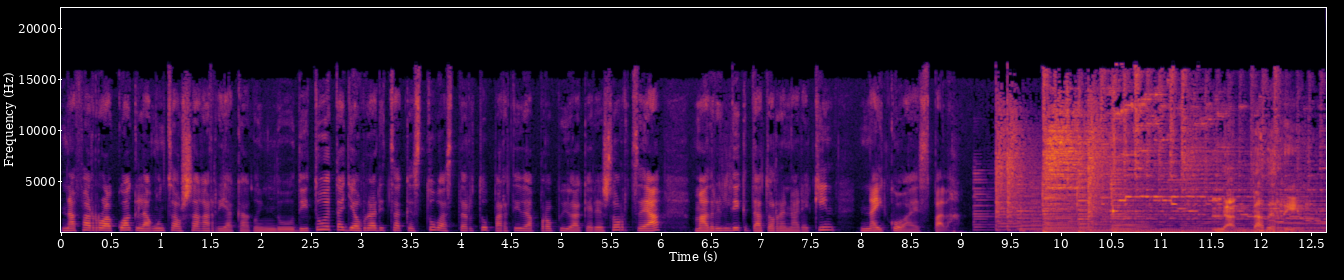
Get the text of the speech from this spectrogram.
Nafarroakoak laguntza osagarriak agindu ditu eta jaurlaritzak ez du baztertu partida propioak ere sortzea, Madrildik datorrenarekin nahikoa ezpada. Landa Berri.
